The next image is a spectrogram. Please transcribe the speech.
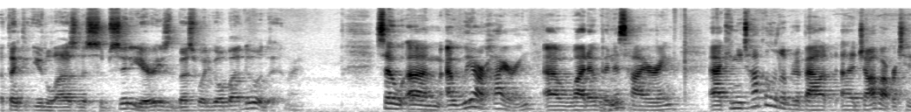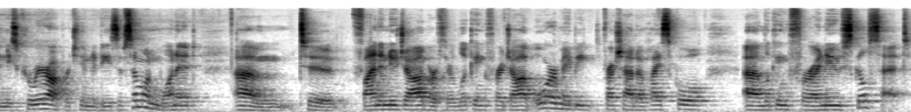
I think that utilizing a subsidiary is the best way to go about doing that. Right. So um, uh, we are hiring. Uh, Wide Open is hiring. Uh, can you talk a little bit about uh, job opportunities, career opportunities? If someone wanted um, to find a new job, or if they're looking for a job, or maybe fresh out of high school, uh, looking for a new skill set,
